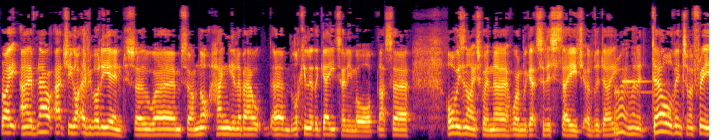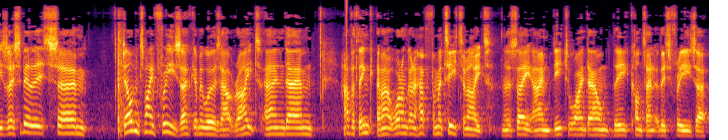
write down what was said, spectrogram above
right, I've now actually got everybody in, so um, so I'm not hanging about um, looking at the gate anymore. That's uh, always nice when uh, when we get to this stage of the day. Right, I'm going to delve into my freezer. It's a bit of this um, delve into my freezer, get my words out right, and um, have a think about what I'm going to have for my tea tonight. As I say, I need to wind down the content of this freezer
